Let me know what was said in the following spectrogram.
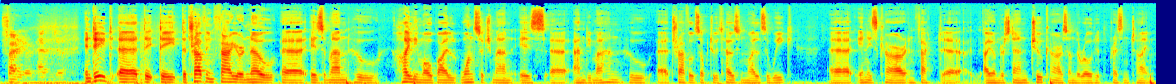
farrier, haven't you? Indeed, uh, the, the, the travelling farrier now uh, is a man who highly mobile. One such man is uh, Andy Mahon, who uh, travels up to a thousand miles a week. uh, in his car. In fact, uh, I understand two cars on the road at the present time.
